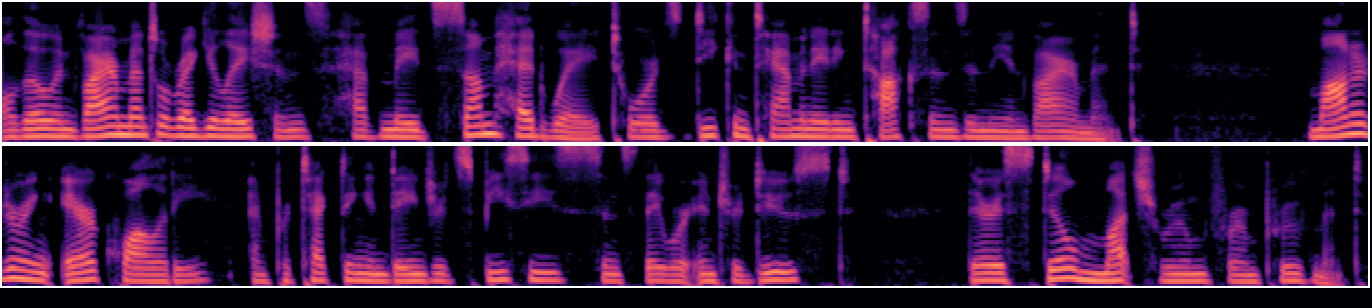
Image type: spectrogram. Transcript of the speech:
Although environmental regulations have made some headway towards decontaminating toxins in the environment, monitoring air quality and protecting endangered species since they were introduced, there is still much room for improvement.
